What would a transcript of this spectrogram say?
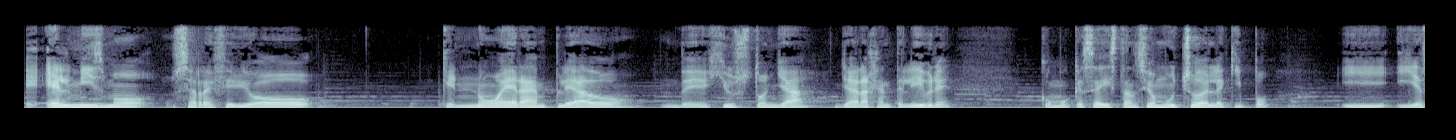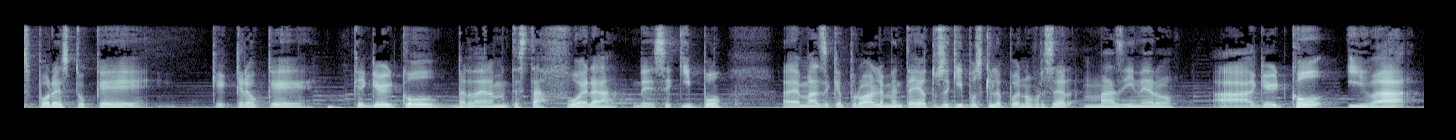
e, él mismo se refirió que no era empleado de Houston ya, ya era gente libre, como que se distanció mucho del equipo y, es por esto que, creo que, que Gary Cole verdaderamente está fuera de ese equipo, además de que probablemente hay otros equipos que le pueden ofrecer más dinero a Gary Cole y va,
